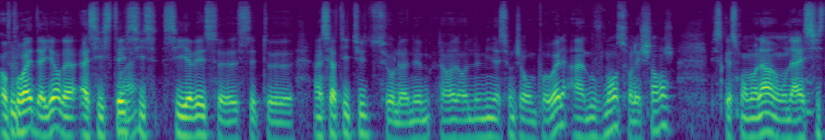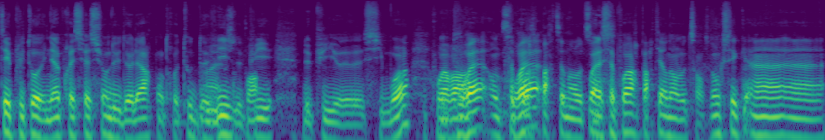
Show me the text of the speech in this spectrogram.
On pourrait d'ailleurs assister, s'il y avait cette euh, incertitude sur la, nomination de Jérôme Powell, à un mouvement sur l'échange, puisqu'à ce moment-là, on a assisté plutôt à une appréciation du dollar contre toute devise depuis, depuis six mois. On pourrait, on ça pourrait repartir dans l'autre sens. ça pourrait repartir dans l'autre sens. Donc c'est un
